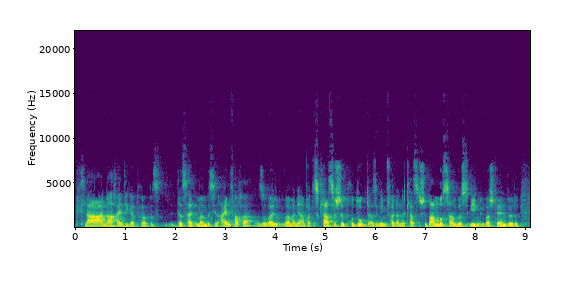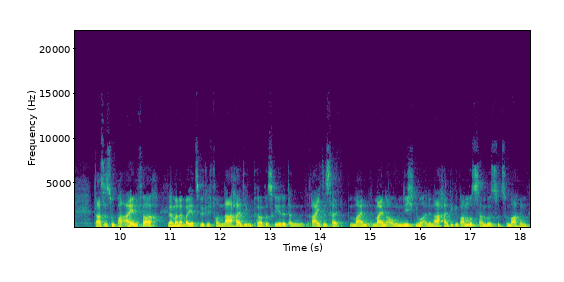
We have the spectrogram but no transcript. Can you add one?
klar, nachhaltiger Purpose, das ist halt immer ein bisschen einfacher, also weil, weil man ja einfach das klassische Produkt, also in dem Fall dann eine klassische Bambuszahnbürste gegenüberstellen würde. Da ist es super einfach. Wenn man aber jetzt wirklich von nachhaltigen Purpose redet, dann reicht es halt mein, in meinen Augen nicht nur eine nachhaltige Bambuszahnbürste zu machen,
